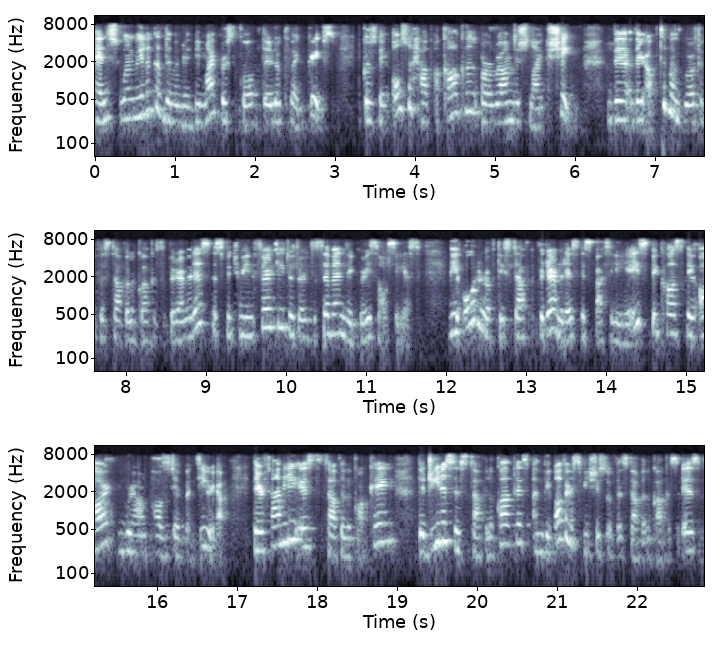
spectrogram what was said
Hence, when we look at them under the microscope, they look like grapes because they also have a cockle or roundish-like shape. The, their optimal growth of the Staphylococcus epidermidis is between 30 to 37 degrees Celsius. The order of the Staph epidermidis is Bacilliaceae because they are gram-positive bacteria. Their family is Staphylococcae, the genus is Staphylococcus, and the other species of the Staphylococcus is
